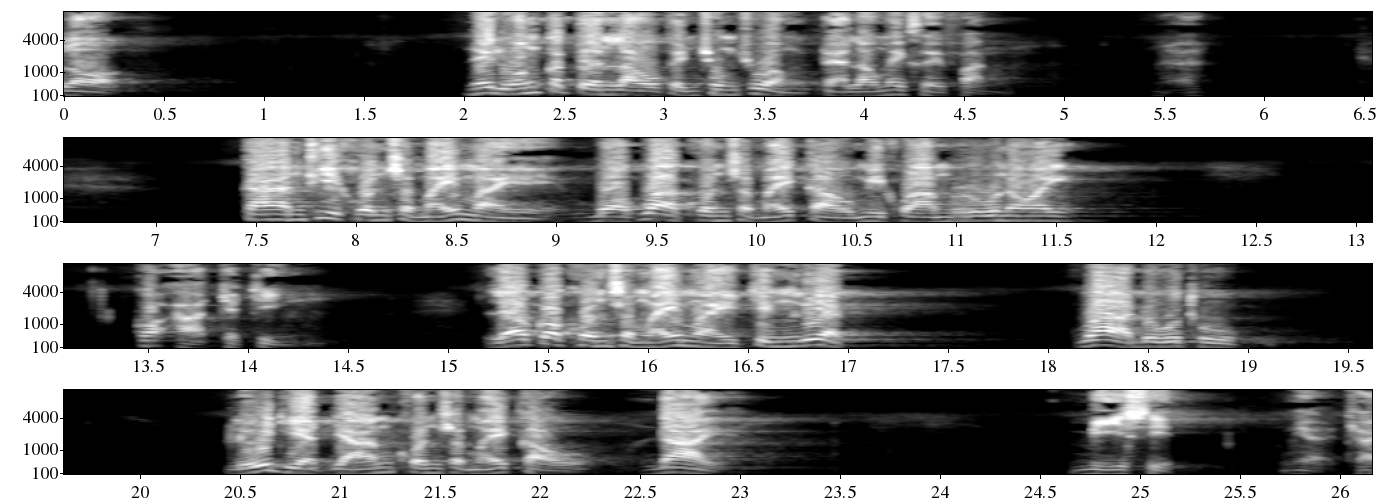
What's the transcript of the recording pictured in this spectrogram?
หลอก ในหลวงก็เตือนเราเป็นช่วงๆแต่เราไม่เคยฟังนะ การที่คนสมัยใหม่ บอกว่าคนสมัยเก่ามีความรู้น้อย ก็อาจจะจริง แล้วก็คนสมัยใหม่จึงเรียกว่าดูถูก หรือเหยียดหยามคนสมัยเก่าได้ มีสิทธิ์เนี่ยใช้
